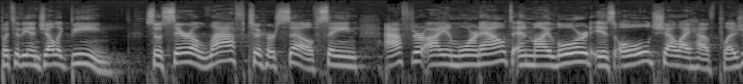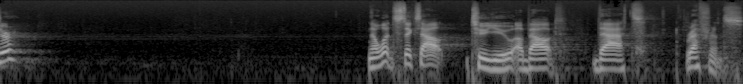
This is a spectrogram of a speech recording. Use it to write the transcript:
but to the angelic being so Sarah laughed to herself, saying, After I am worn out and my Lord is old, shall I have pleasure? Now, what sticks out to you about that reference?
